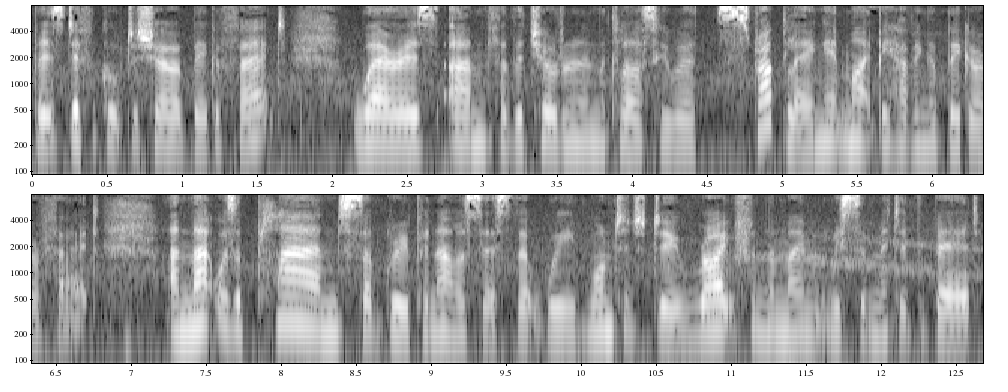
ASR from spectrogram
but it's difficult to show a big effect. Whereas um, for the children in the class who are struggling, it might be having a bigger effect. And that was a planned subgroup analysis that we wanted to do right from the moment we submitted the bid.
